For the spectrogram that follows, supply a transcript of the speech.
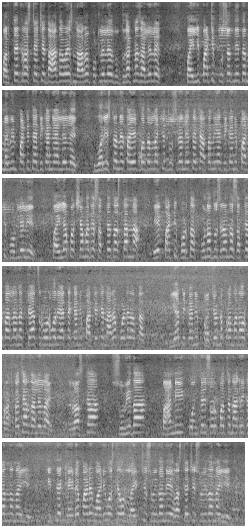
प्रत्येक रस्त्याचे दहा दहा वेळेस नारळ फुटलेले आहेत उद्घाटनं झालेले आहेत. पहिली पाठी पुसत नाही तर नवीन पाठी त्या ठिकाणी आलेले आहेत. वरिष्ठ नेता एक बदलला की दुसऱ्या नेत्याच्या हाताने या ठिकाणी पाठी फोडलेली आहेत. पहिल्या पक्षामध्ये सत्तेत असताना एक पाठी फोडतात पुन्हा दुसऱ्यांदा सत्तेत आल्यानं त्याच रोडवर या ठिकाणी पाठीचे नारळ फोडले जातात. या ठिकाणी प्रचंड प्रमाणावर भ्रष्टाचार झालेला आहे. रस्त्या सुविधा पाणी कोणत्याही स्वरूपाचं नागरिकांना नाही आहे कित्येक खेडेपाडे वाडी वस्त्यावर लाईटची सुविधा नाही आहे रस्त्याची सुविधा नाही आहे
